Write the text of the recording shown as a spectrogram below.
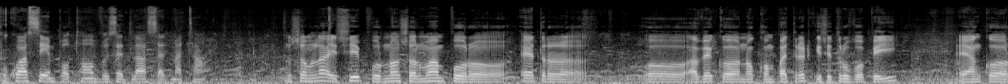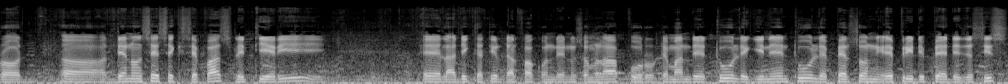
pourquoi c'est important vous êtes là ce matin? Nous sommes là ici pour non seulement pour euh, être euh, avec euh, nos compatriotes qui se trouvent au pays et encore dénoncer ce qui se passe, les Thierry et la dictature d'Alpha Condé. Nous sommes là pour demander tous les Guinéens, toutes les personnes épris de paix et de justice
